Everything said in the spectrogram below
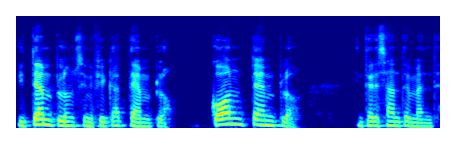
y templum significa templo. Con templo, interesantemente.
